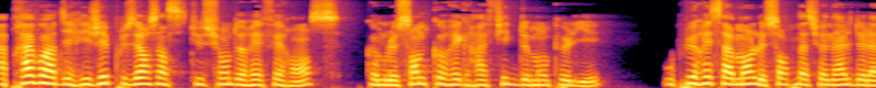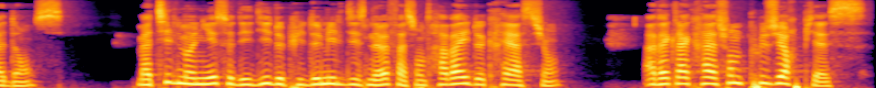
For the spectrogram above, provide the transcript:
Après avoir dirigé plusieurs institutions de référence, comme le Centre chorégraphique de Montpellier, ou plus récemment le Centre national de la danse, Mathilde Monnier se dédie depuis 2019 à son travail de création, avec la création de plusieurs pièces,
